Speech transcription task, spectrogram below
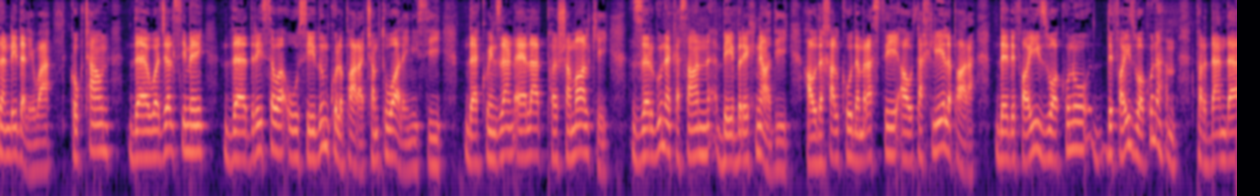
زندیدلې و کوکټاون د وجل سیمه د 300 اوسیدونکو لپاره چمتوالی نیسي د کوینزلند ایالت په شمال کې زرګونه کسان بې برېښنا دي او د خلکو د مرستې او تخلیه لپاره د دفاعي ځواکونو دفاعي ځواکونه هم پر دنده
